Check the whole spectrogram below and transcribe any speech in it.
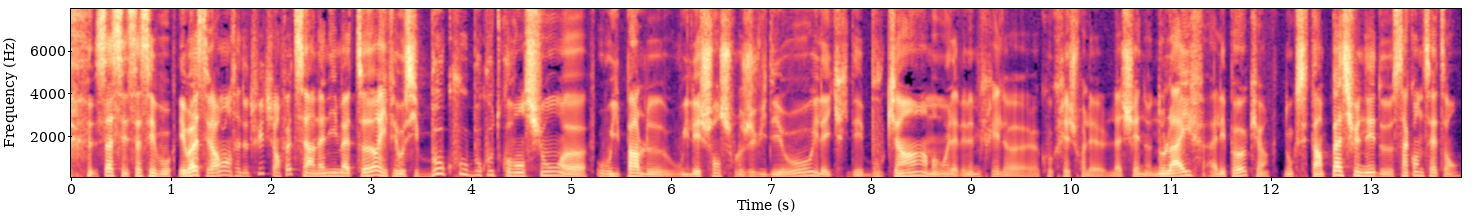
ça, c'est ça, c'est beau. Et ouais, c'est vraiment l'ancêtre de Twitch. En fait, c'est un animateur. Il fait aussi beaucoup, beaucoup de conventions euh, où il parle, de- où il échange sur le jeu vidéo. Il a écrit des bouquins. À un moment, il avait même créé, le- co-créé, je crois, la, la chaîne No Life à l'époque. Donc, c'est un passionné de 57 ans.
